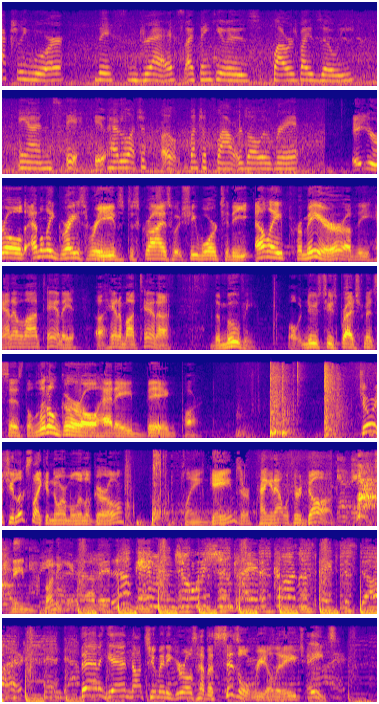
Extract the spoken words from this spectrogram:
actually wore this dress. I think it was Flowers by Zoe, and it, it had a bunch of a bunch of flowers all over it. Eight-year-old Emily Grace Reaves describes what she wore to the L.A. premiere of the Hannah Montana, uh, Hannah Montana, the movie. Well, News 2's Brad Schmidt says the little girl had a big part. Sure, she looks like a normal little girl, playing games or hanging out with her dog, named Bunny. Then again, not too many girls have a sizzle reel at age eight.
